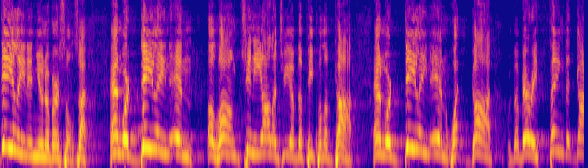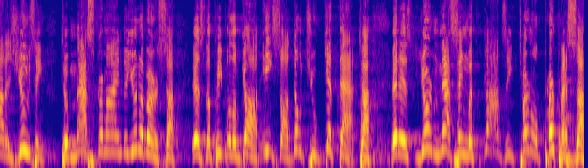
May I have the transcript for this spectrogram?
dealing in universals uh, and we're dealing in a long genealogy of the people of God and we're dealing in what God, the very thing that God is using to mastermind the universe uh, is the people of God. Esau, don't you get that? Uh, it is you're messing with God's eternal purpose uh,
